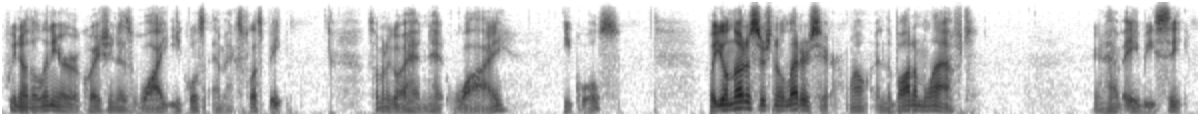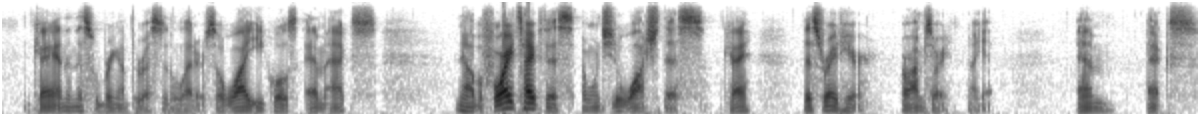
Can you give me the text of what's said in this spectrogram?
if we know the linear equation is y equals mx plus b. So I'm going to go ahead and hit y equals. But you'll notice there's no letters here. Well, in the bottom left, you're going to have ABC. Okay, and then this will bring up the rest of the letters. So y equals mx. Now, before I type this, I want you to watch this. Okay, this right here or I'm sorry, not yet, mx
